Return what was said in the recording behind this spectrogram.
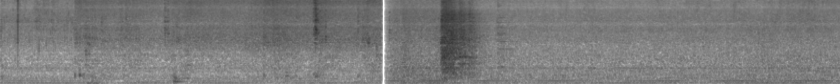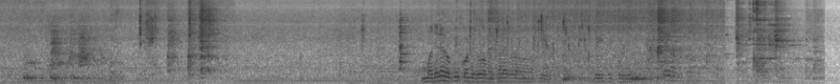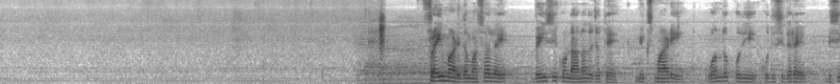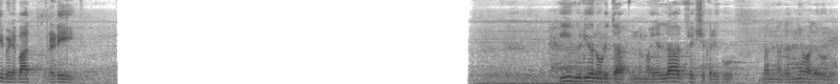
ಮೊದಲೇ ರುಬ್ಬಿಕೊಂಡಿರುವ ಮಸಾಲೆಗಳನ್ನು ಹಾಕಿ ಬೇಯಿಸಿಕೊಳ್ಳಿ. ಫ್ರೈ ಮಾಡಿದ ಮಸಾಲೆ ಬೇಯಿಸಿಕೊಂಡ ಅನ್ನದ ಜೊತೆ ಮಿಕ್ಸ್ ಮಾಡಿ ಒಂದು ಕುದಿ ಕುದಿಸಿದರೆ ಬಿಸಿಬೇಳೆ ಬಾತ್ ರೆಡಿ. ಈ ವಿಡಿಯೋ ನೋಡಿದ ನಮ್ಮ ಎಲ್ಲ ಪ್ರೇಕ್ಷಕರಿಗೂ ನನ್ನ ಧನ್ಯವಾದಗಳು.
